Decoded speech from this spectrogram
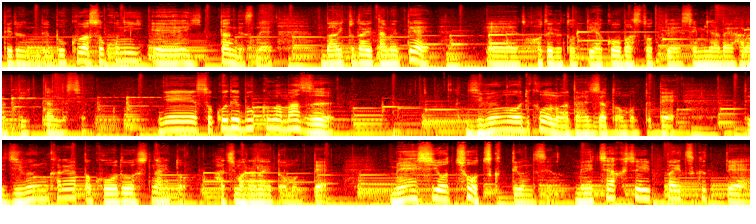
てるんで僕はそこに、えー、行ったんですね。バイト代貯めて、えー、ホテル取って夜行バス取ってセミナー代払って行ったんですよ。でそこで僕はまず自分を売り込むのが大事だと思っててで自分からやっぱ行動しないと始まらないと思って名刺を超作っていくんですよ。めちゃくちゃいっぱい作って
